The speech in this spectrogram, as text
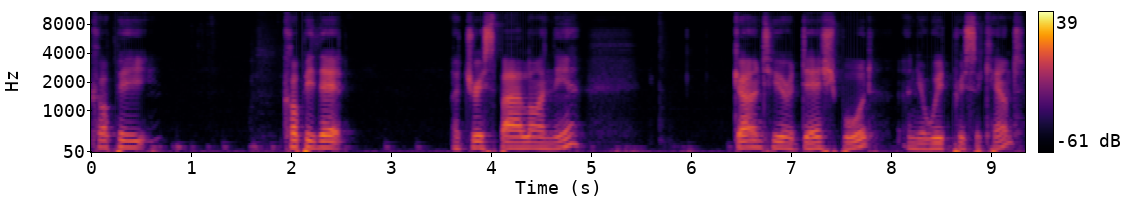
copy copy that address bar line there, go into your dashboard in your WordPress account,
